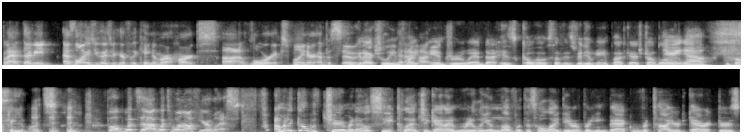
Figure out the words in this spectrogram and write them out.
But I, have, I mean, as long as you guys are here for the Kingdom Hearts uh, lore explainer episode, you can actually invite I- I- Andrew and uh, his co-host of his video game podcast, John Blanco. There you on go. To talk Kingdom Hearts. Bob, what's uh, what's one off your list? I'm gonna go with Chairman L.C. Clench again. I'm really in love with this whole idea of bringing back retired characters.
